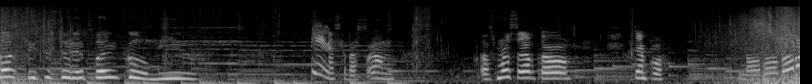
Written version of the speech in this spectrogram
Ah, esto estará pan comido. Tienes razón. Es muy cierto. Tiempo. No, no, no, no.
